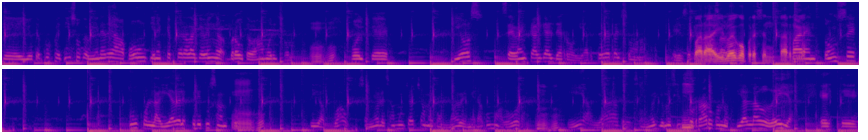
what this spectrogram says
que yo te profetizo que viene de Japón, tienes que esperar a que venga, bro, te vas a morir solo. Ujú. Porque Dios se va a encargar de rodearte de personas. Para ahí luego Para presentarla. entonces tú con la guía del Espíritu Santo Ujú. digas, wow, Señor, esa muchacha me conmueve, mira cómo adora. Y adiante, Señor, yo me siento Y- raro cuando estoy al lado de ella. Este,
